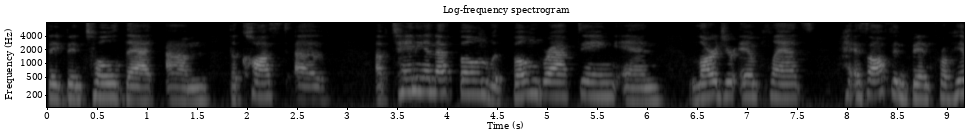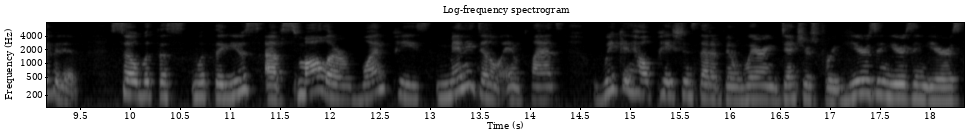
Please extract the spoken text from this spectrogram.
They've been told that um, the cost of obtaining enough bone with bone grafting and larger implants has often been prohibitive. So with the with the use of smaller one-piece mini dental implants, we can help patients that have been wearing dentures for years and years and years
